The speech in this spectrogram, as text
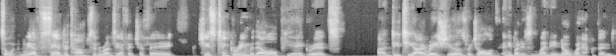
So we have Sandra Thompson who runs the FHFA. She's tinkering with LLPA grids, uh, DTI ratios, which all of anybody who's in lending know what happened.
